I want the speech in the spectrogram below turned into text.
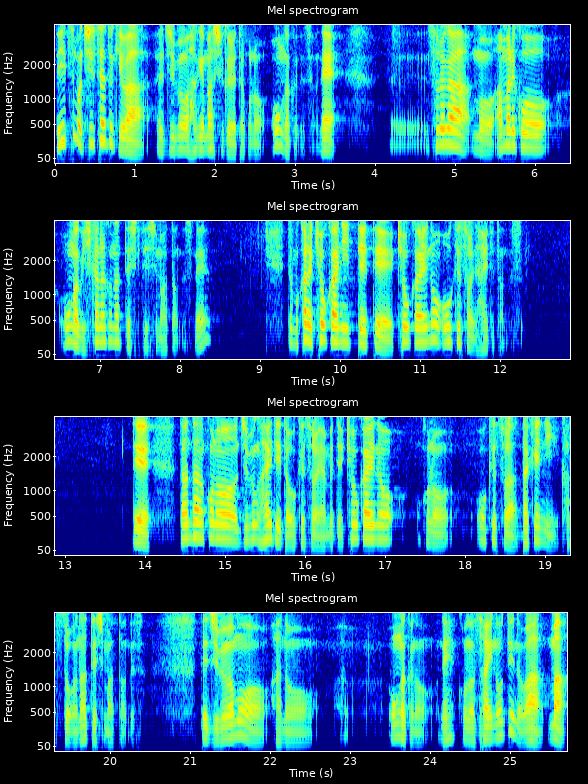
でいつも小さい時は自分を励ましてくれたこの音楽ですよね。それがもうあんまりこう音楽弾かなくなってきてしまったんですね。でも彼は教会に行っていて教会のオーケストラに入ってたんです。でだんだんこの自分が入っていたオーケストラをやめて教会のこのオーケストラだけに活動がなってしまったんです。で自分はもうあの音楽の、ね、この才能というのは、ま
